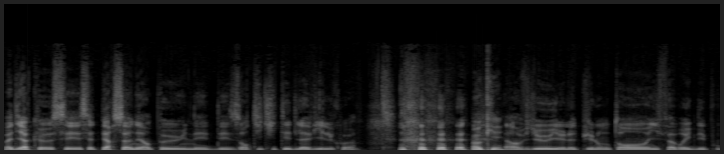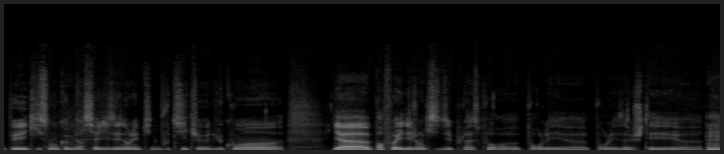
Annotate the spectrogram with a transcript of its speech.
On va dire que c'est cette personne est un peu une des antiquités de la ville, quoi. Ok. Un vieux, il est là depuis longtemps, il fabrique des poupées qui sont commercialisées dans les petites boutiques euh, du coin. Il y a parfois il y a des gens qui se déplacent pour euh, pour les euh, pour les acheter euh, Mm.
